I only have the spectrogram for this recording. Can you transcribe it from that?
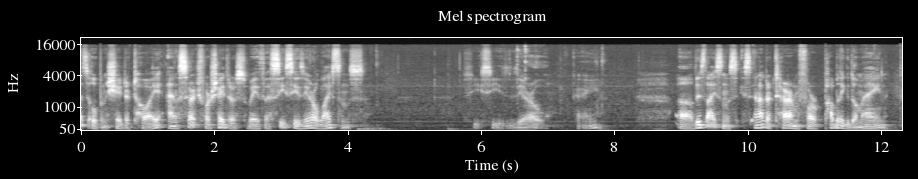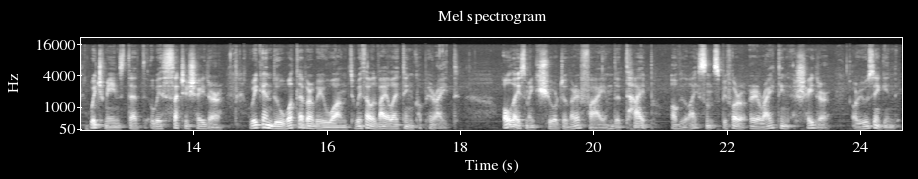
Let's open Shader Toy and search for shaders with a CC0 license. CC0, okay. Uh, this license is another term for public domain, which means that with such a shader, we can do whatever we want without violating copyright. Always make sure to verify the type of the license before rewriting a shader or using it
